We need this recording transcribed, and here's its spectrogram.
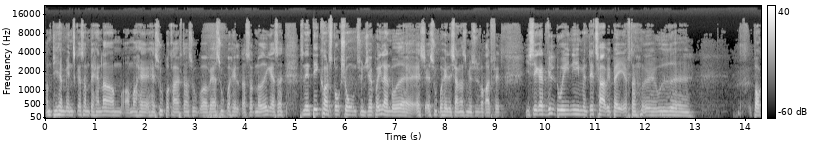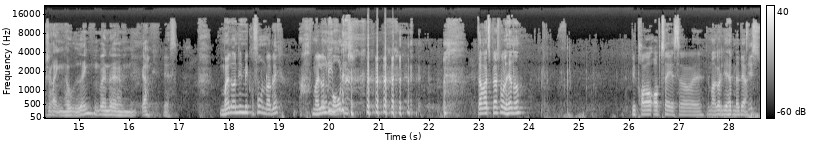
om de her mennesker, som det handler om, om at have, have superkræfter og, super, og være superhelt og sådan noget. Ikke? Altså, sådan en dekonstruktion, synes jeg, på en eller anden måde af, af, af superhelte-genre, som jeg synes var ret fedt. I er sikkert vildt uenige, men det tager vi bagefter øh, ude øh, bokseringen herude. Ikke? Men øh, ja. Yes. Må jeg låne din mikrofon et øjeblik? Ah, må jeg låne din? Mortens. Der var et spørgsmål hernede. Vi prøver at optage, så øh, det er meget godt lige at have det med der. Yes.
